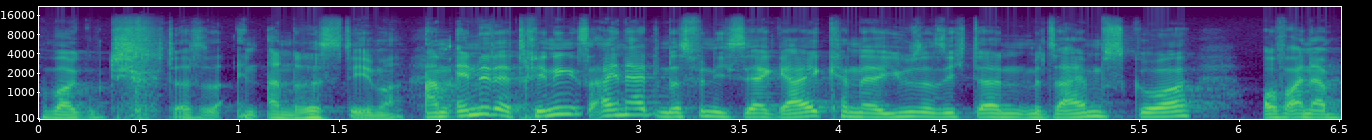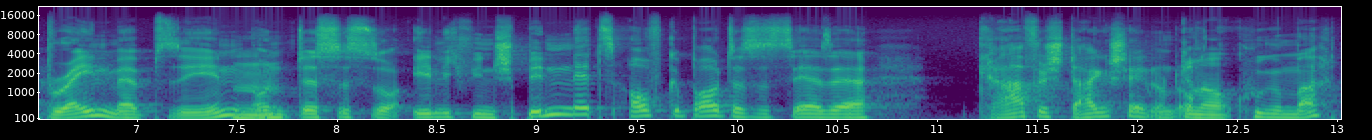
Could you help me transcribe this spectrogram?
aber gut, das ist ein anderes Thema. Am Ende der Trainingseinheit, und das finde ich sehr geil, kann der User sich dann mit seinem Score auf einer Brain Map sehen Mhm. und das ist so ähnlich wie ein Spinnennetz aufgebaut, das ist sehr, sehr grafisch dargestellt und Genau. auch cool gemacht.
